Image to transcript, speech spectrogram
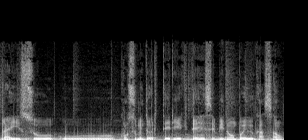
Para isso, o consumidor teria que ter recebido uma boa educação.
